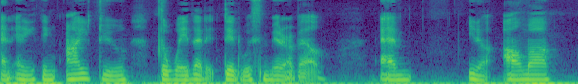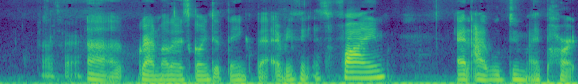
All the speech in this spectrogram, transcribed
and anything I do the way that it did with mirabel and you know Alma. Uh, grandmother is going to think that everything is fine, and I will do my part.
